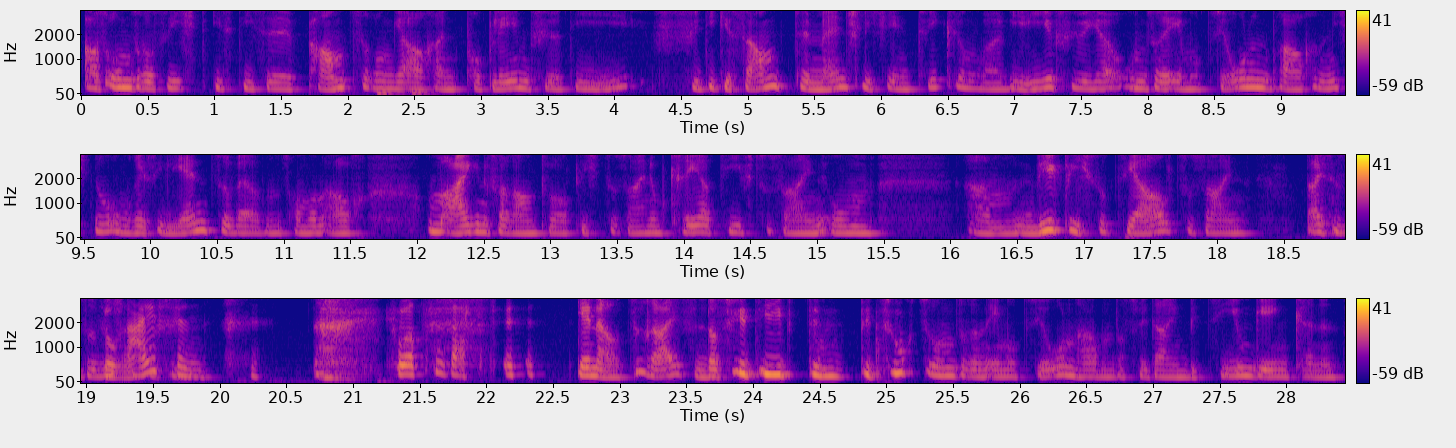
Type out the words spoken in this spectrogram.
aus unserer Sicht ist diese Panzerung ja auch ein Problem für die, für die gesamte menschliche Entwicklung, weil wir hierfür ja unsere Emotionen brauchen, nicht nur um resilient zu werden, sondern auch um eigenverantwortlich zu sein, um kreativ zu sein, um ähm, wirklich sozial zu sein. Da ist es so zu wichtig, reifen. Kurz gesagt. Genau, zu reifen, dass wir die, den Bezug zu unseren Emotionen haben, dass wir da in Beziehung gehen können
